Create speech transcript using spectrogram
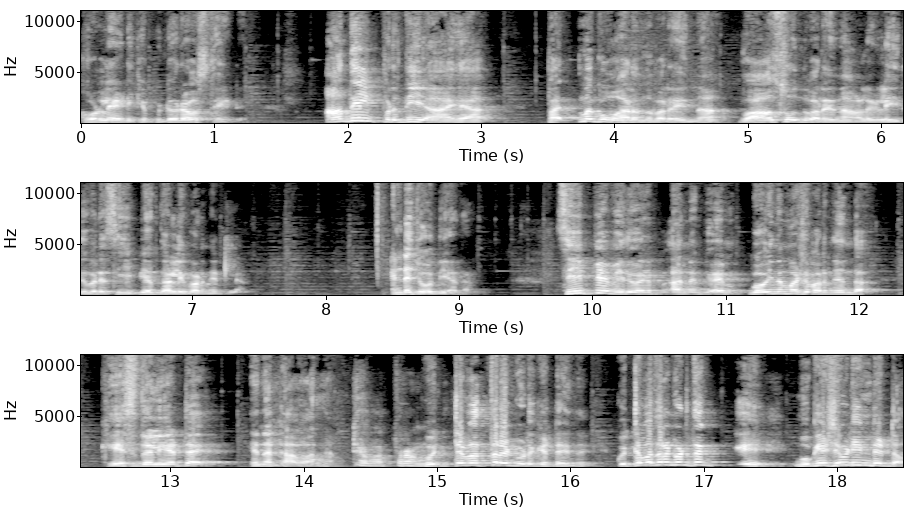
കൊള്ളയടിക്കപ്പെട്ട ഒരവസ്ഥയുണ്ട് അതിൽ പ്രതിയായ പത്മകുമാർ എന്ന് പറയുന്ന വാസു എന്ന് പറയുന്ന ആളുകളെ ഇതുവരെ സി പി എം തള്ളി പറഞ്ഞിട്ടില്ല. എന്റെ ചോദ്യം അതാണ് സി പി എം ഇതുവരെ ഗോവിന്ദ മാഷ് പറഞ്ഞെന്താ? കേസ് തെളിയട്ടെ എന്നിട്ടാ പറഞ്ഞ കുറ്റപത്രം. കുറ്റപത്രം കൊടുക്കട്ടെ എന്ന്. കുറ്റപത്രം കൊടുത്ത മുകേഷ് എവിടെ ഉണ്ട് കേട്ടോ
